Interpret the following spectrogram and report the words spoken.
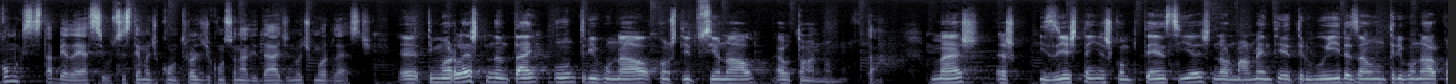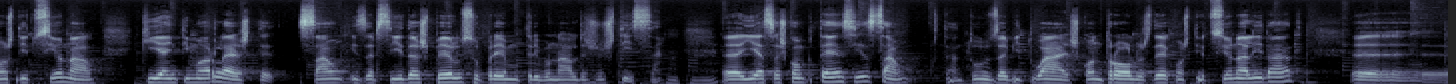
Como que se estabelece o sistema de controle de constitucionalidade no Timor-Leste? É, Timor-Leste não tem um Tribunal Constitucional autónomo. Tá. Mas as, existem as competências normalmente atribuídas a um Tribunal Constitucional, que em Timor-Leste são exercidas pelo Supremo Tribunal de Justiça. Uhum. E essas competências são, portanto, os habituais controlos de constitucionalidade, eh,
